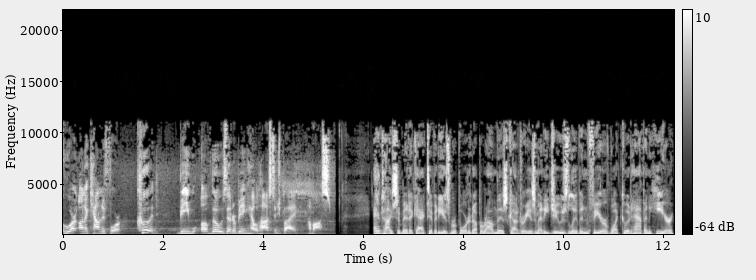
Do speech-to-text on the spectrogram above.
who are unaccounted for could be of those that are being held hostage by Hamas. Anti Semitic activity is reported up around this country as many Jews live in fear of what could happen here,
